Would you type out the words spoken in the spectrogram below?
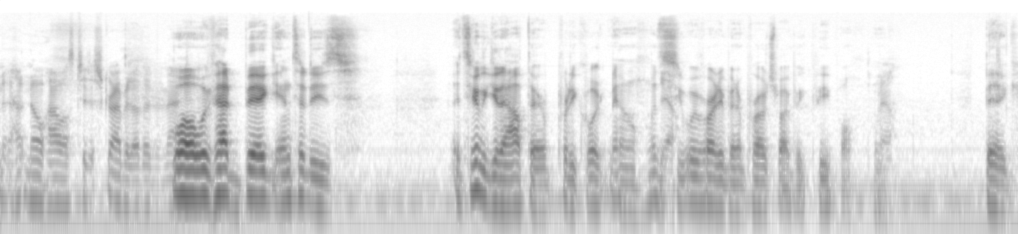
really know how else to describe it other than that. Well, we've had big entities. It's going to get out there pretty quick now. Let's Yeah. see. We've already been approached by big people. yeah. Big.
